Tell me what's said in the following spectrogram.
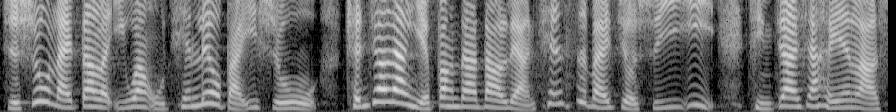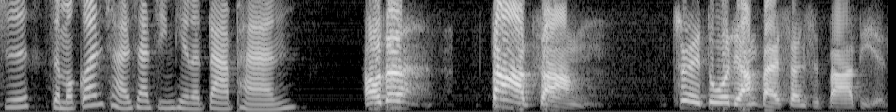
指数来到了一万五千六百一十五，成交量也放大到两千四百九十一亿。请教一下何燕老师，怎么观察一下今天的大盘？好的，大涨最多两百三十八点，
